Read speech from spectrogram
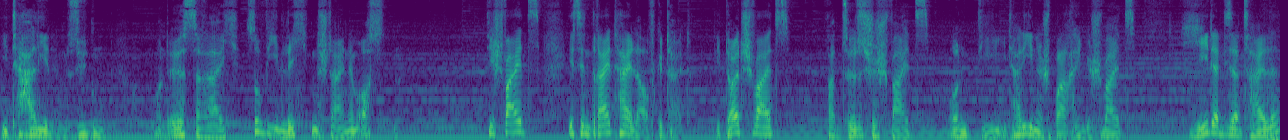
Italien im Süden und Österreich sowie Liechtenstein im Osten. Die Schweiz ist in drei Teile aufgeteilt: die Deutschschweiz, Französische Schweiz und die italienischsprachige Schweiz. Jeder dieser Teile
